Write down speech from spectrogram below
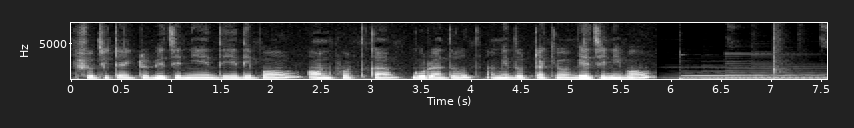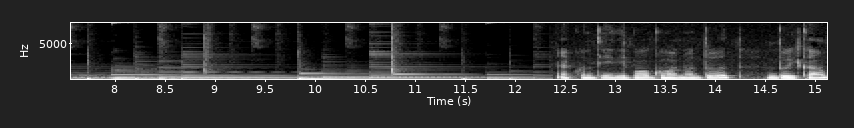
সুজিটা একটু ভেজে নিয়ে দিয়ে দিব ওয়ান ফোর্থ কাপ গুঁড়া দুধ। আমি দুধটাকেও ভেজে নিব। এখন দিয়ে দিব ঘন দুধ, দুই কাপ।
